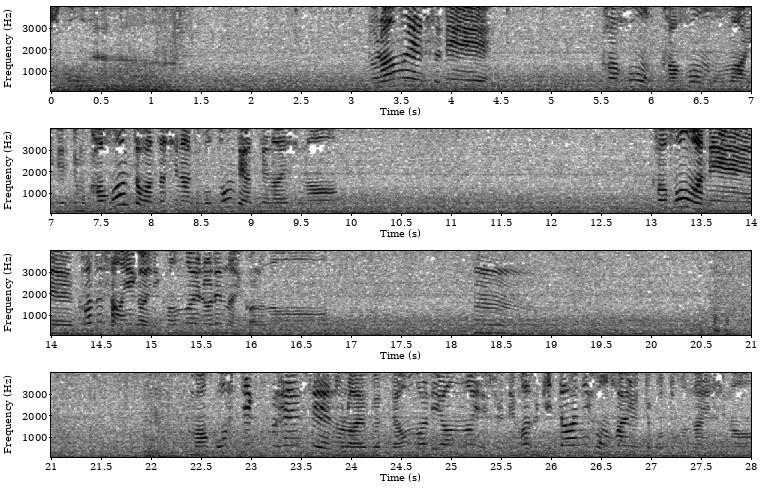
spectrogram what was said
そうね。ドラムレスでカホンカホンもまあ入れでもカホンと私なんてほとんどやってないしな。カホンはねカズさん以外に考えられないからなうんでもアコースティック編成のライブってあんまりやんないですよね。まずギター2本入るってこともないしな。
